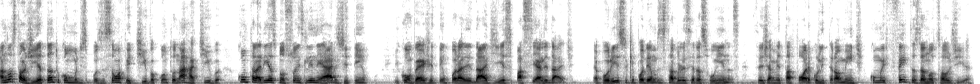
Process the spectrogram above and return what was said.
A nostalgia, tanto como disposição afetiva quanto narrativa, contraria as noções lineares de tempo e converge temporalidade e espacialidade. É por isso que podemos estabelecer as ruínas, seja metafórico ou literalmente, como efeitos da nostalgia.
